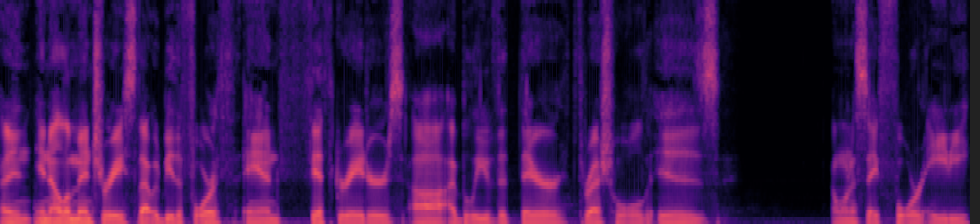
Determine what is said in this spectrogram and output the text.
in, in elementary, so that would be the fourth and fifth graders. Uh, I believe that their threshold is, I want to say 480.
